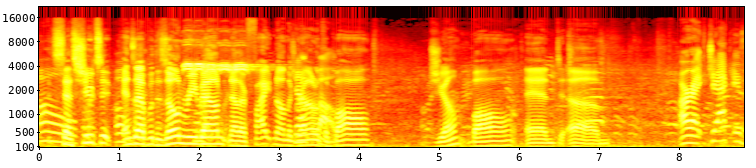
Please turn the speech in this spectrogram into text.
Oh, Seth shoots it, Oh, ends up with his own rebound. Now they're fighting on the Jump ground with the ball. Jump ball and um, All right, Jack is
